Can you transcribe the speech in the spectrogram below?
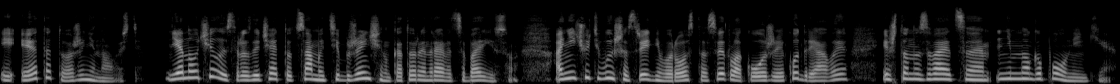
И это тоже не новость. Я научилась различать тот самый тип женщин, которые нравятся Борису. Они чуть выше среднего роста, светлокожие, кудрявые и, что называется, немного полненькие.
